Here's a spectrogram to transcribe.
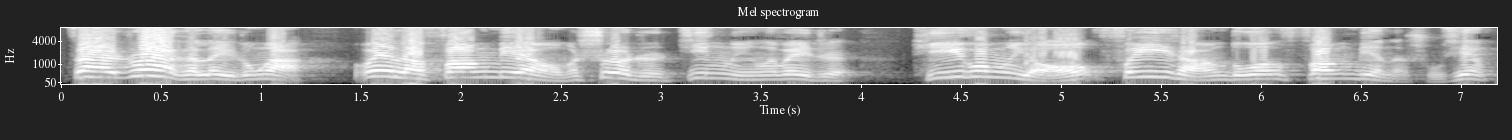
在 Rack 类中啊，为了方便我们设置精灵的位置，提供有非常多方便的属性。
